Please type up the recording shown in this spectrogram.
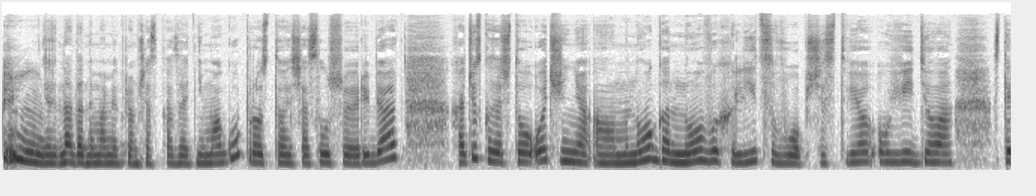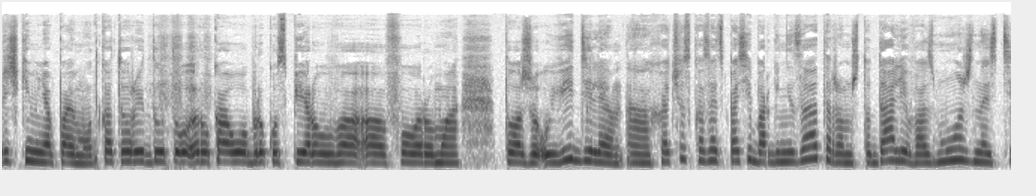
на данный момент прямо сейчас сказать не могу, просто сейчас слушаю ребят. Хочу сказать, что очень а, много новых лиц в обществе увидела. Старички меня поймут, которые идут рука об руку с первого а, форума, тоже увидели. А, хочу сказать спасибо организаторам, что дали возможность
